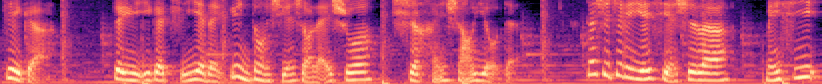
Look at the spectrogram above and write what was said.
这个对于一个职业的运动选手来说是很少有的。但是这个也显示了梅西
